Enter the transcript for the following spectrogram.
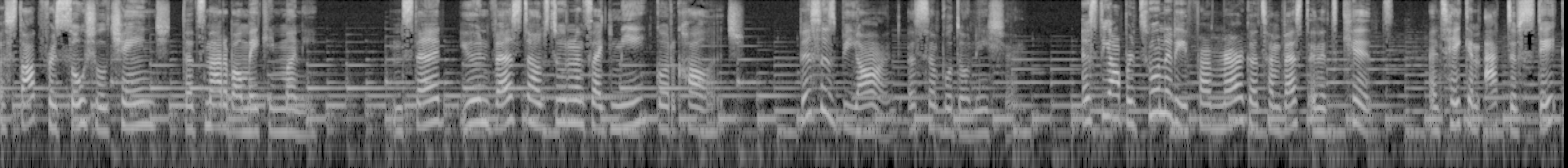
a stock for social change that's not about making money. Instead, you invest to help students like me go to college. This is beyond a simple donation. It's the opportunity for America to invest in its kids and take an active stake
